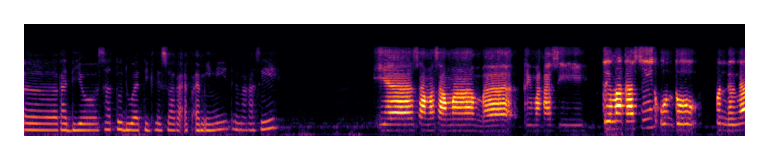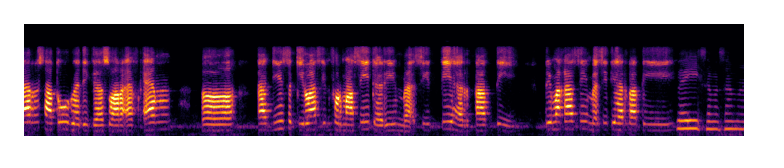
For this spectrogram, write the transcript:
uh, radio 123 Suara FM ini. Terima kasih. Iya, sama-sama Mbak. Terima kasih. Terima kasih untuk pendengar 123 Suara FM. Eh, tadi sekilas informasi dari Mbak Siti Hartati. Terima kasih Mbak Siti Hartati. Baik, sama-sama.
